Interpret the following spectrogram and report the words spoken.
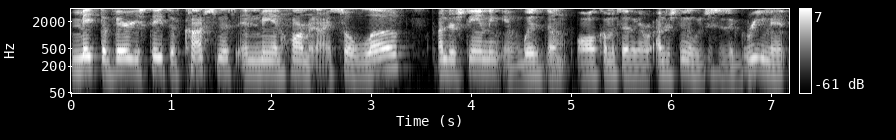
Make the various states of consciousness and man harmonize. So love, understanding, and wisdom all come together. Understanding, which is agreement,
